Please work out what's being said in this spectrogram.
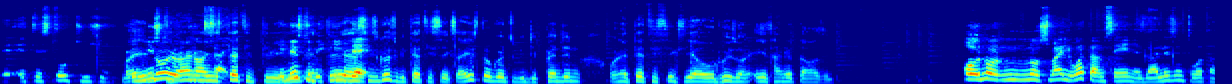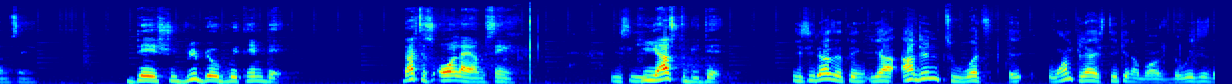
It- it is still too soon. but It you know, right now inside. he's 33. He needs to in be three in years, there. he's going to be 36. Are you still going to be depending on a 36 year old who is on 800,000? Oh no, no, no, Smiley. What I'm saying is that listen to what I'm saying. They should rebuild with him there. That is all I am saying. You see, He has to be there. You see, that's the thing. Yeah, adding to what uh, one player is taking about the wages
